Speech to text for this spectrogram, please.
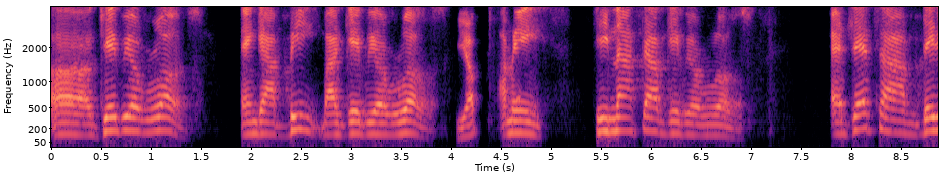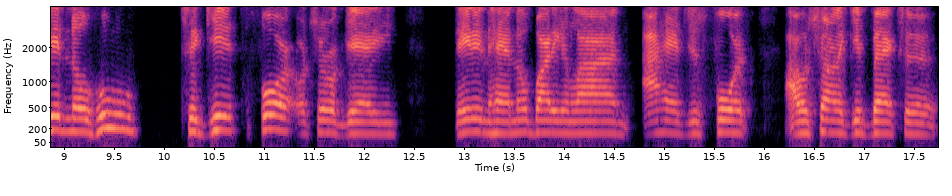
uh Gabriel Ruelas and got beat by Gabriel Ruelas. yep. I mean, he knocked out Gabriel Ruelas. At that time, they didn't know who to get for Arturo Gatti. They didn't have nobody in line. I had just fought. I was trying to get back to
